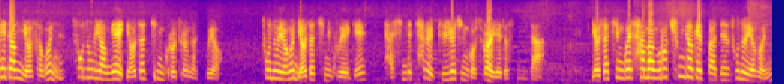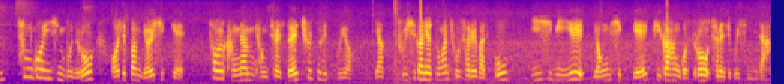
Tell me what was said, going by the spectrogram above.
해당 여성은 손호영의 여자친구로 드러났고요. 손호영은 여자친구에게 자신의 차를 빌려준 것으로 알려졌습니다. 여자친구의 사망으로 충격에 빠진 손호영은 참고인 신분으로 어젯밤 10시께 서울 강남경찰서에 출두했고요. 약 2시간여 동안 조사를 받고 22일 0시께 귀가한 것으로 전해지고 있습니다.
